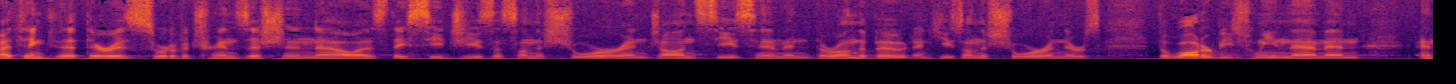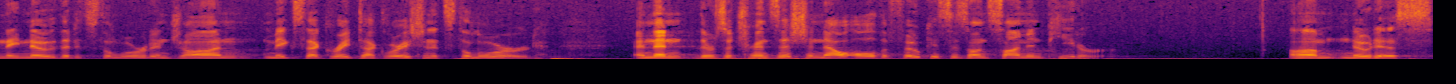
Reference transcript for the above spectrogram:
I think that there is sort of a transition now as they see Jesus on the shore and John sees him and they're on the boat and he's on the shore and there's the water between them and and they know that it's the Lord. And John makes that great declaration it's the Lord. And then there's a transition. Now all the focus is on Simon Peter. Um, notice,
